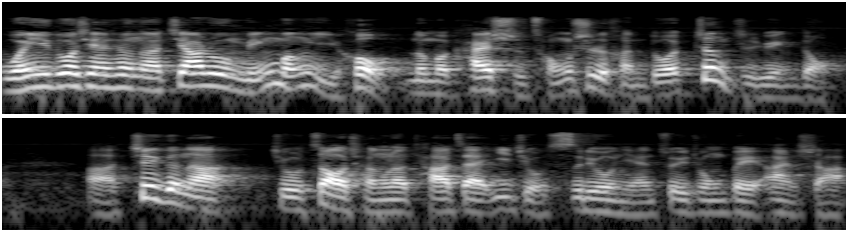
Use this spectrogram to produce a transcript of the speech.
闻一多先生呢，加入民盟以后，那么开始从事很多政治运动啊，这个呢就造成了他在一九四六年最终被暗杀。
